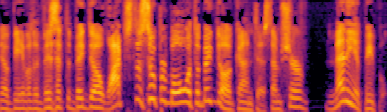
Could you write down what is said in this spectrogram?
know, be able to visit the Big Dog, watch the Super Bowl with the Big Dog contest. I'm sure many of people,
